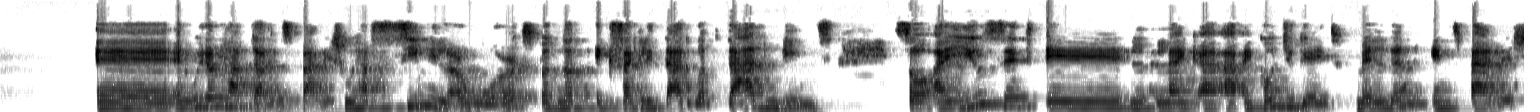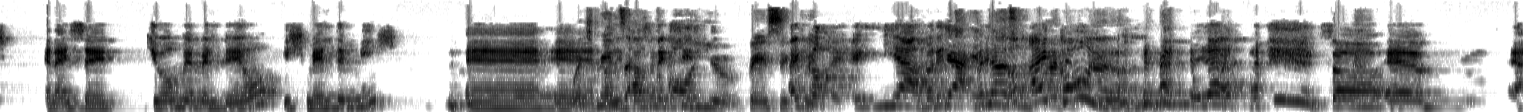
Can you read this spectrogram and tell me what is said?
uh, and we don't have that in Spanish. We have similar words, but not exactly that what that means. So I use it uh, like uh, I conjugate melden in Spanish, and I say yo me meldeo, ich melde mich. Uh, Which means it doesn't I call exist. you, basically. Call, yeah, but, yeah, it, but doesn't. I call you. yeah. So um,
